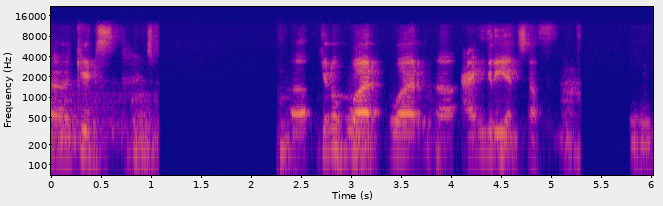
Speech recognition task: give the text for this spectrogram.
uh, kids. Uh, you know who are who are uh, angry and stuff. Mhm.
